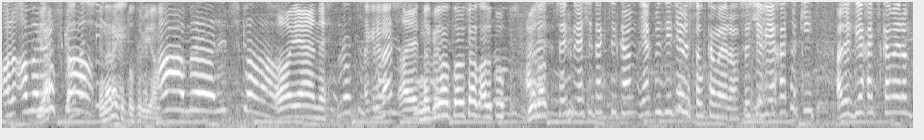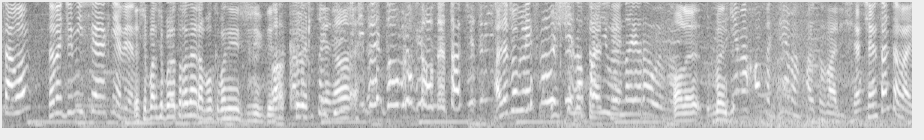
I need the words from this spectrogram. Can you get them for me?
Ale Ja? Ameryczka! Ja na rękę to zabijam. Ameryczka! O Jany, Nagrywasz? ale to Nagrywam cały czas, ale tu... Ja na... Ale człowieku, ja się tak cykam, jakby zjedziemy z tą kamerą. W sensie wyjechać to kit, ale zjechać z kamerą całą, to będzie misja jak nie wiem. Ja się bardziej boję trenera, bo chyba nie jeździsz nigdy. O kurde, no. będą robione takie triki! Ale w ogóle jest mało śniegu strasznie. najarałem. Ale będzie... Nie ma hopek, gdzie ja mam saltowalić? Ja chciałem saltować.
